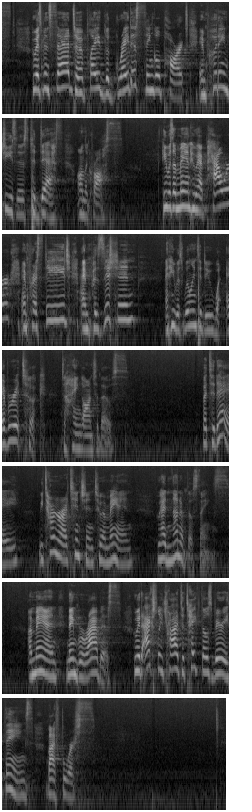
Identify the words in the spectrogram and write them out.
who has been said to have played the greatest single part in putting Jesus to death on the cross. He was a man who had power and prestige and position, and he was willing to do whatever it took to hang on to those. But today, we turn our attention to a man who had none of those things. A man named Barabbas, who had actually tried to take those very things by force.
